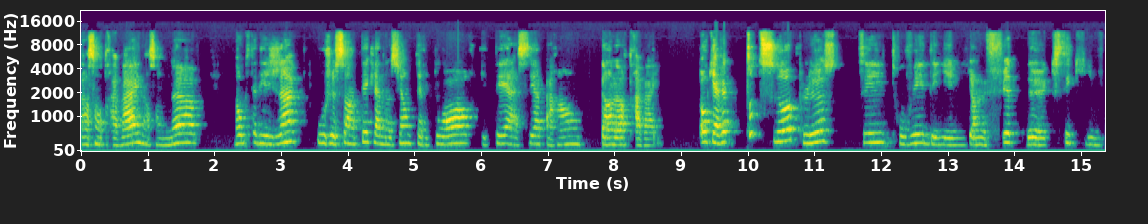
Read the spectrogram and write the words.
dans son travail, dans son œuvre. Donc, c'était des gens où je sentais que la notion de territoire était assez apparente dans leur travail. Donc, il y avait tout ça, plus, tu sais, trouver des, il y a un fit de qui c'est qui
